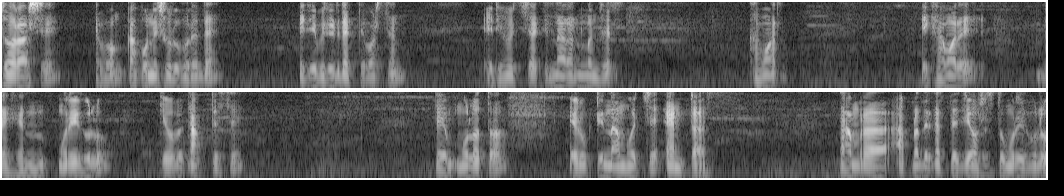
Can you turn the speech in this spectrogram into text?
জ্বর আসে এবং কাঁপুনি শুরু করে দেয়। এই যে ভিডিওটি দেখতে পাচ্ছেন, এটি হচ্ছে একটি নারায়ণগঞ্জের খামার। এই খামারে দেখেন মুড়িগুলো কীভাবে কাঁপতেছে। তে মূলত এ রোগটির নাম হচ্ছে অ্যান্টাস। তা আমরা আপনাদের কাছ থেকে যে অসুস্থ মুড়িগুলো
